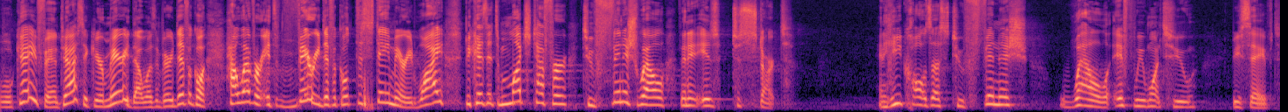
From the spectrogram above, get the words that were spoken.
okay, fantastic, you're married. That wasn't very difficult. However, it's very difficult to stay married. Why? Because it's much tougher to finish well than it is to start. And he calls us to finish well if we want to be saved.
